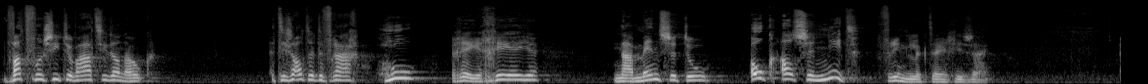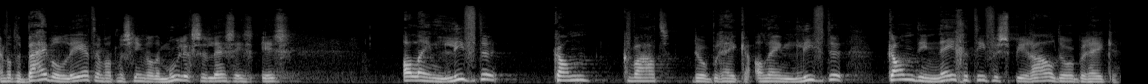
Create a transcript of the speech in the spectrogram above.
wat voor situatie dan ook. Het is altijd de vraag, hoe reageer je naar mensen toe, ook als ze niet vriendelijk tegen je zijn. En wat de Bijbel leert en wat misschien wel de moeilijkste les is, is alleen liefde kan kwaad doorbreken. Alleen liefde kan die negatieve spiraal doorbreken.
